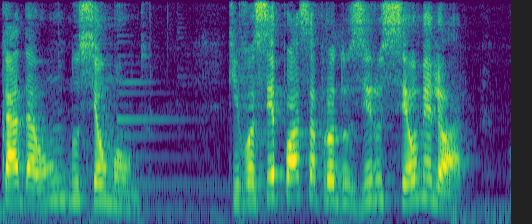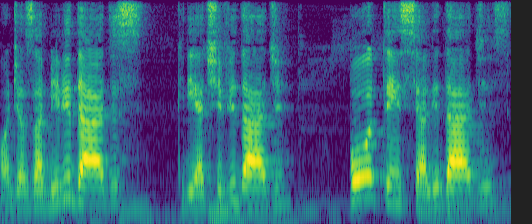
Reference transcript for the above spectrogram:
cada um no seu mundo. Que você possa produzir o seu melhor, onde as habilidades, criatividade, potencialidades,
